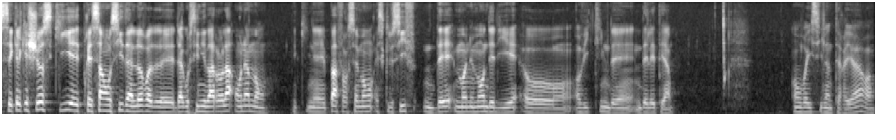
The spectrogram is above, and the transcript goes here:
c'est quelque chose qui est présent aussi dans l'œuvre d'Agostini Barrola en amont qui n'est pas forcément exclusif des monuments dédiés aux, victimes de, de l'ETA. On voit ici l'intérieur.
